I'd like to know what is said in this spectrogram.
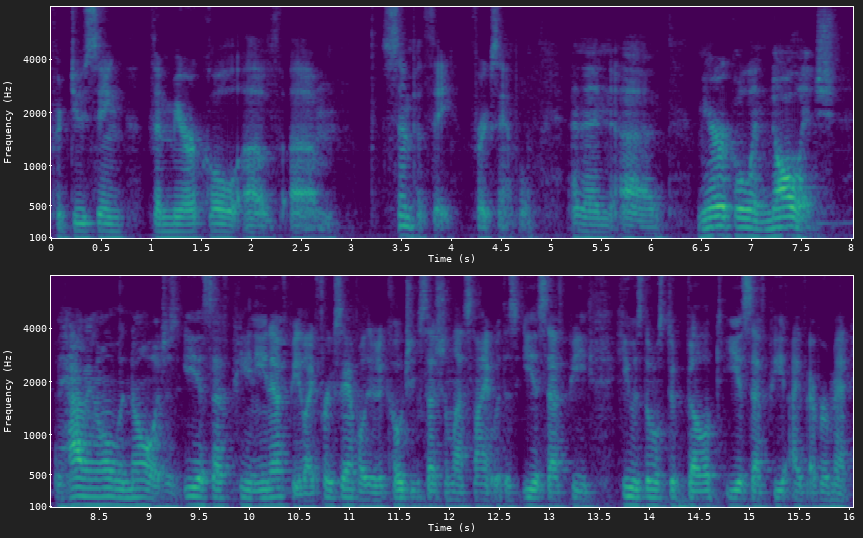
producing the miracle of um, sympathy, for example. And then uh, miracle and knowledge and having all the knowledge as ESFP and ENFP. Like, for example, I did a coaching session last night with this ESFP. He was the most developed ESFP I've ever met.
